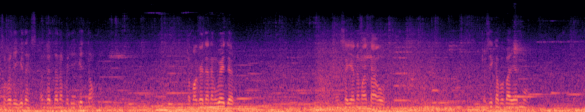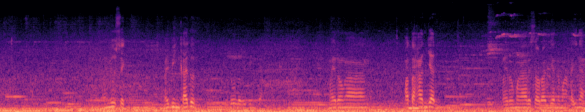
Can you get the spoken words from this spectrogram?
sa paligid ang, ang ganda ng paligid no? Napaganda ng weather. Ang saya ng mga tao. Kasi kababayan mo. Ang music. May bingka dun. Dulo may bingka. Mayroong ah, patahan dyan. Mayroong mga restaurant dyan ng mga kainan.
